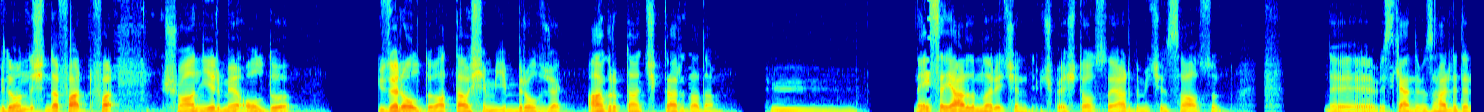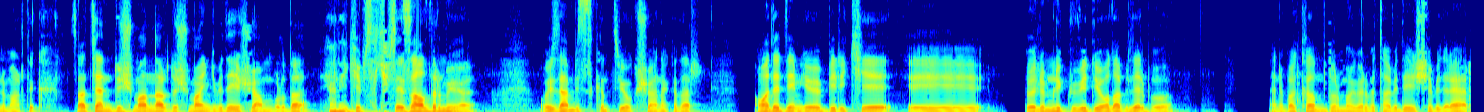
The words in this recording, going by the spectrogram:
Bir de onun dışında farklı farklı. Şu an 20 oldu. Güzel oldu. Hatta şimdi 21 olacak. A gruptan çıktı adam. Hü. Neyse yardımları için 3-5 de olsa yardım için sağ olsun. Ee, biz kendimiz halledelim artık. Zaten düşmanlar düşman gibi değil şu an burada. Yani kimse kimseye saldırmıyor. O yüzden bir sıkıntı yok şu ana kadar. Ama dediğim gibi 1-2 ee, bölümlük bir video olabilir bu. Yani bakalım duruma göre tabii değişebilir eğer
